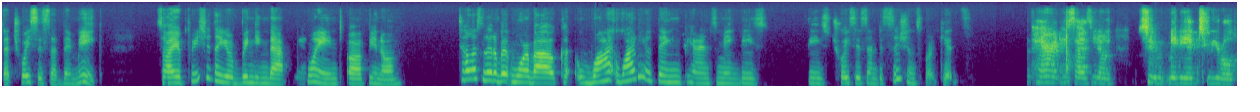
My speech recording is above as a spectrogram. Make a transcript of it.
that choices that they make. So I appreciate that you're bringing that point of you know tell us a little bit more about why why do you think parents make these these choices and decisions for kids? The parent who says you know to maybe a two year old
